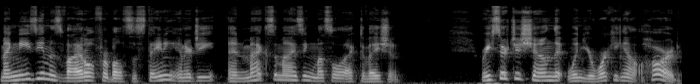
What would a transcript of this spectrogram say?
Magnesium is vital for both sustaining energy and maximizing muscle activation. Research has shown that when you're working out hard,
